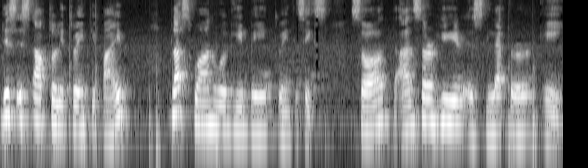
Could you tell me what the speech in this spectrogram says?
this is actually 25 plus 1 will give me 26. So, the answer here is letter A.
